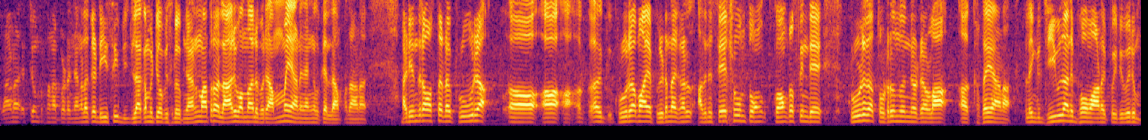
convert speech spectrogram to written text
അതാണ് ഏറ്റവും പ്രധാനപ്പെട്ട. ഞങ്ങളൊക്കെ ഡി സി ജില്ലാ കമ്മിറ്റി ഓഫീസിൽ ഞാൻ മാത്രമല്ല ആര് വന്നാലും ഒരു അമ്മയാണ് ഞങ്ങൾക്കെല്ലാം. അതാണ് അടിയന്തരാവസ്ഥയുടെ ക്രൂര ക്രൂരമായ പീഡനങ്ങൾ അതിനുശേഷവും കോൺഗ്രസിന്റെ ക്രൂരത തുടരുന്നതിനുള്ള കഥയാണ് അല്ലെങ്കിൽ ജീവിതാനുഭവമാണ് ഇപ്പോൾ ഇരുവരും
